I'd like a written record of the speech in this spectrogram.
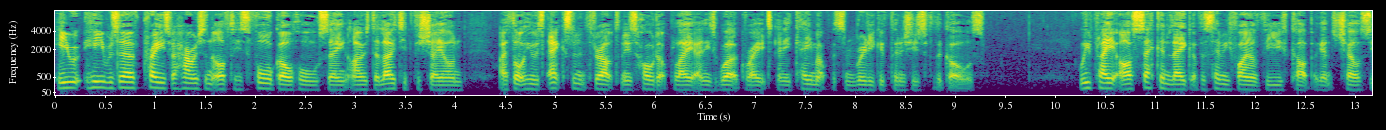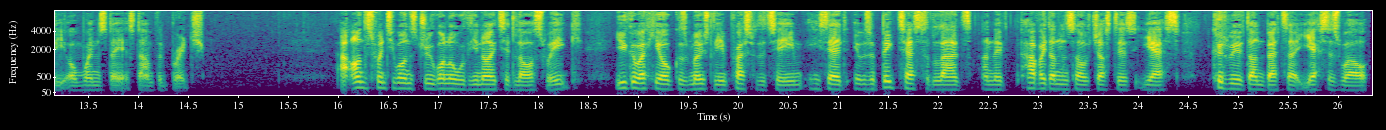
He, he reserved praise for Harrison after his four goal haul, saying, I was delighted for Shayon. I thought he was excellent throughout in his hold up play and his work rate, and he came up with some really good finishes for the goals. We play our second leg of the semi final of the Youth Cup against Chelsea on Wednesday at Stamford Bridge. Our under 21s drew 1 0 with United last week. Ugo Ehiogu was mostly impressed with the team. He said, It was a big test for the lads, and they've, have they done themselves justice? Yes. Could we have done better? Yes, as well.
